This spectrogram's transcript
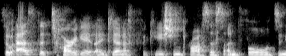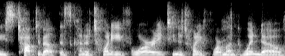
so as the target identification process unfolds, and you talked about this kind of 24, 18 to 24 month window,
